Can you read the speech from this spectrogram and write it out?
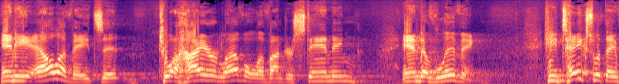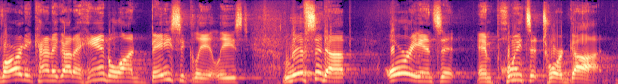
and he elevates it to a higher level of understanding and of living. He takes what they've already kind of got a handle on, basically at least, lifts it up, orients it, and points it toward God.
